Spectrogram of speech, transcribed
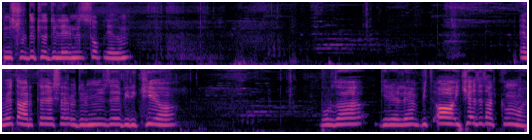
Şimdi şuradaki ödüllerimizi toplayalım. Evet arkadaşlar ödülümüz de birikiyor. Burada girelim. Bit Aa iki adet hakkım var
